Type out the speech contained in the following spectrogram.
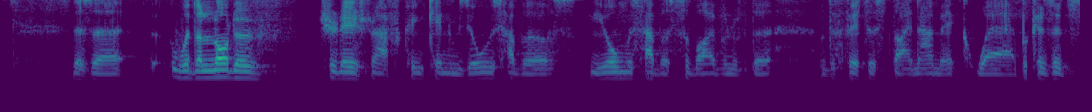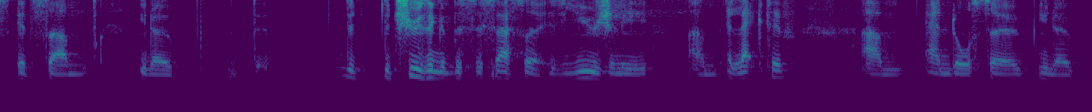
there's a with a lot of traditional African kingdoms, you always have a you almost have a survival of the of the fittest dynamic where because it's it's um, you know the, the choosing of the successor is usually um, elective um, and also you know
